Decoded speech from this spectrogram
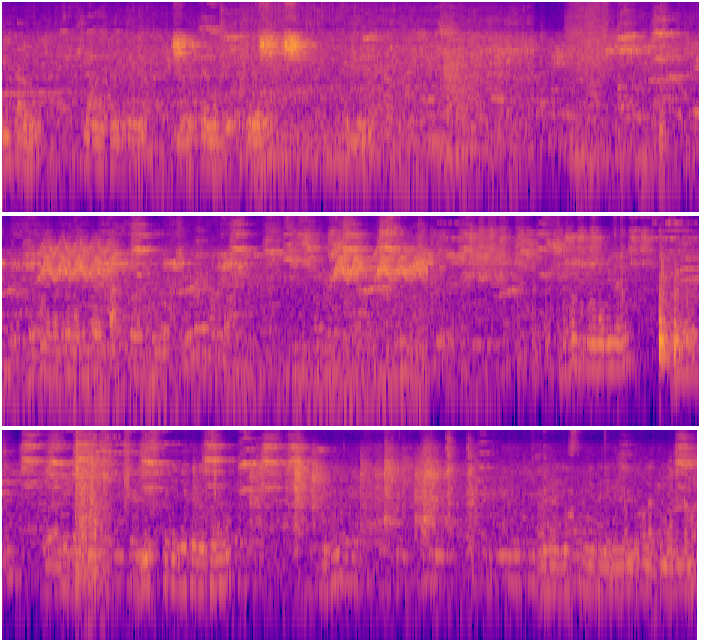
এই কারণে সে আমার এখান থেকে মধ্যে চলে দেখুন এখান থেকে মোবিলটাকে কাট করে ধুয়ে দেখুন পুরো মোবিলেরই ধুয়ে দিয়েছি আমি জিএস থেকে নেটে দেখে নেব দেখুন আমি এখানে জিএস থেকে নেটে দেখে নিলাম দেখুন একদম মোবিল আমার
